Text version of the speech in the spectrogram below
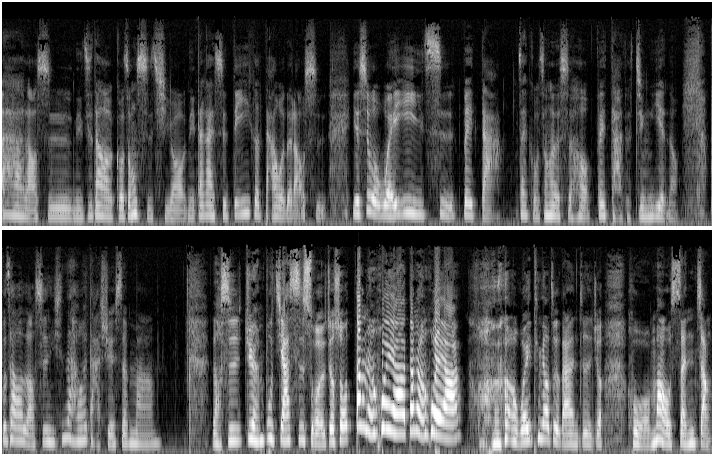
啊，老师，你知道国中时期哦，你大概是第一个打我的老师，也是我唯一一次被打。”在国中的时候被打的经验哦，不知道老师你现在还会打学生吗？老师居然不加思索的就说：“当然会啊，当然会啊！” 我一听到这个答案，真的就火冒三丈。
